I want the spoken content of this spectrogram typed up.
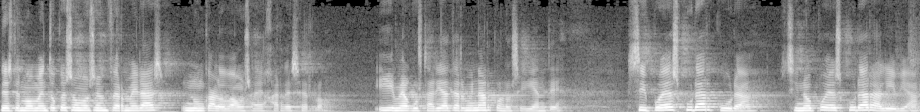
desde el momento que somos enfermeras, nunca lo vamos a dejar de serlo. Y me gustaría terminar con lo siguiente. Si puedes curar, cura. Si no puedes curar, alivia.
